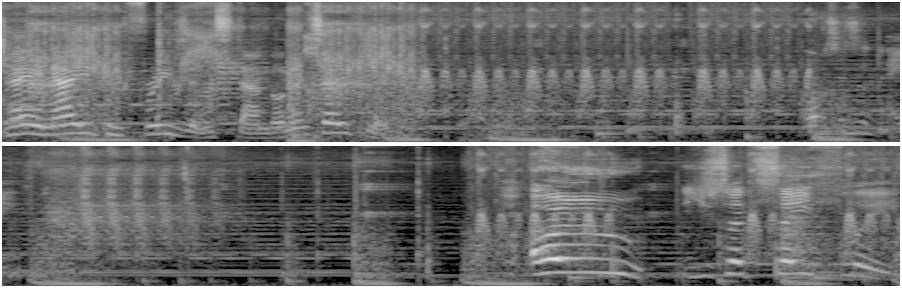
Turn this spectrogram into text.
Hey, now you can freeze it and stand on it safely. What is an eighth? Oh, you said safely.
